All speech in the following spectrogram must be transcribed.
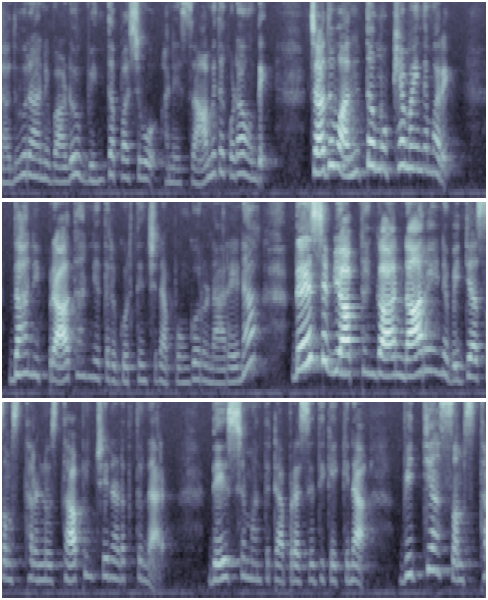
చదువు రానివాడు వింత పశువు అనే సామెత కూడా ఉంది. చదువు అంత ముఖ్యమైంది మరి. దాని ప్రాధాన్యతను గుర్తించిన పొంగూరు నారాయణ దేశవ్యాప్తంగా నారాయణ విద్యా సంస్థలను స్థాపించి నడుపుతున్నారు. దేశమంతటా ప్రసిద్ధికెక్కిన విద్యా సంస్థ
